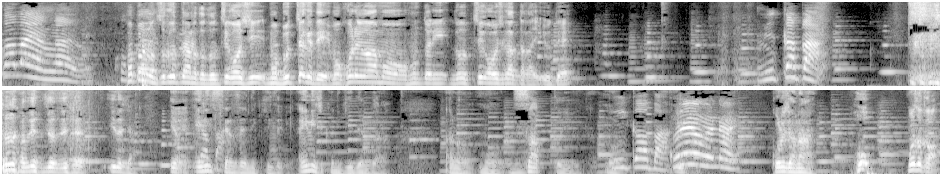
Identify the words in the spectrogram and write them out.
カバヤンがよ。パパの作ったのとどっちが美味しい？もうぶっちゃけていい。もうこれはもう本当にどっちが美味しかったか言うて。スイカバ ちょっと待って、ちょっと待って。いいだじゃん。いや、えにし先生に聞いてる。えにし君に聞いてるから。あの、もう、ザッと言う。スもうイカバこれはない。これじゃない。ほまさか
